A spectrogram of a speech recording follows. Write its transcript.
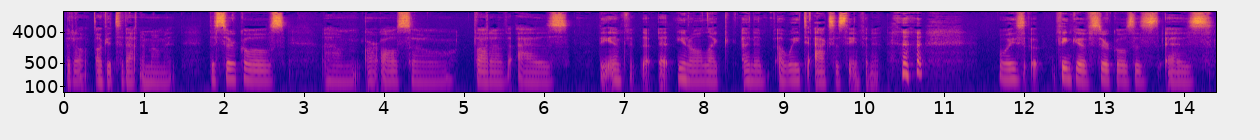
But I'll, I'll get to that in a moment. The circles um, are also thought of as the infinite, uh, uh, you know, like an, a way to access the infinite. Always uh, think of circles as as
